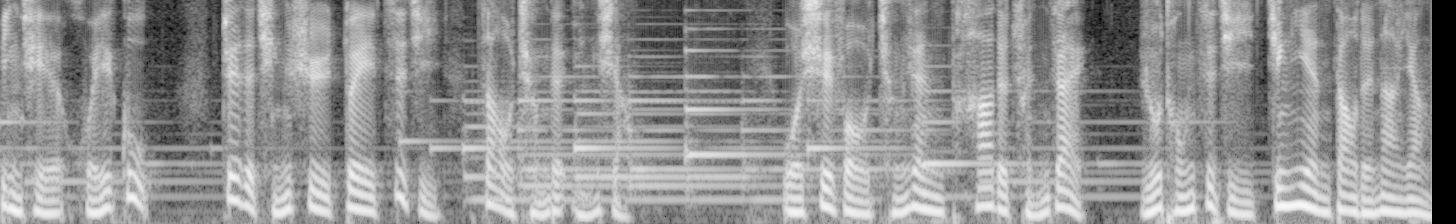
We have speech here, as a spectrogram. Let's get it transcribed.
并且回顾这个情绪对自己造成的影响。我是否承认它的存在，如同自己经验到的那样，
